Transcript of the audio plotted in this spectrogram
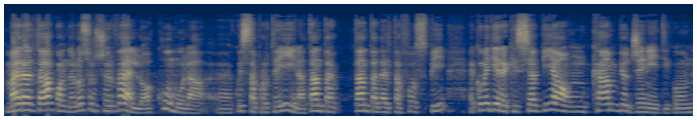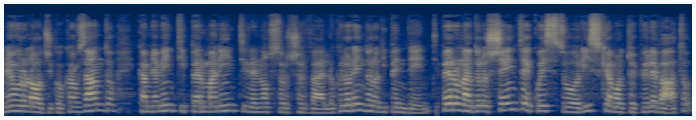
ma in realtà quando il nostro cervello accumula eh, questa proteina, tanta tanta delta FOSP, è come dire che si avvia un cambio genetico, neurologico, causando cambiamenti permanenti nel nostro cervello che lo rendono dipendenti. Per un adolescente questo rischio è molto più elevato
